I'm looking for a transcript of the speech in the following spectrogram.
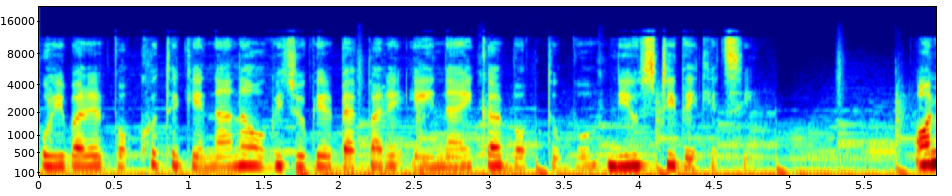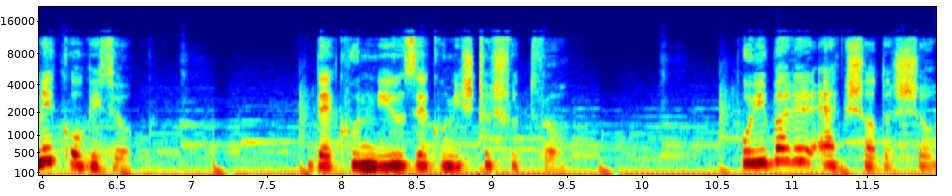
পরিবারের পক্ষ থেকে নানা অভিযোগের ব্যাপারে এই নায়িকার বক্তব্য, নিউজটি দেখেছি। অনেক অভিযোগ। দেখুন নিউজে ঘনিষ্ঠ সূত্র। পরিবারের এক সদস্য,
